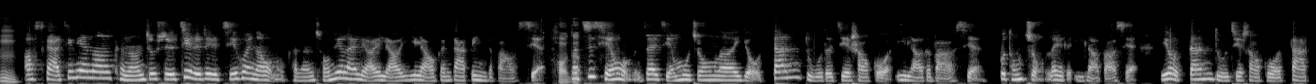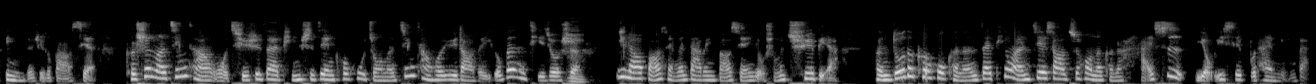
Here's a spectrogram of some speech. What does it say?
嗯，奥斯卡，今天呢，可能就是借着这个机会呢，我们可能重新来聊一聊医疗跟大病的保险。好的。那之前我们在节目中呢，有单独的介绍过医疗的保险，不同种类的医疗保险，也有单独介绍过大病的这个保险。可是呢，经常我其实，在平时见客户中呢，经常会遇到的一个问题就是，医疗保险跟大病保险有什么区别啊？很多的客户可能在听完介绍之后呢，可能还是有一些不太明白。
